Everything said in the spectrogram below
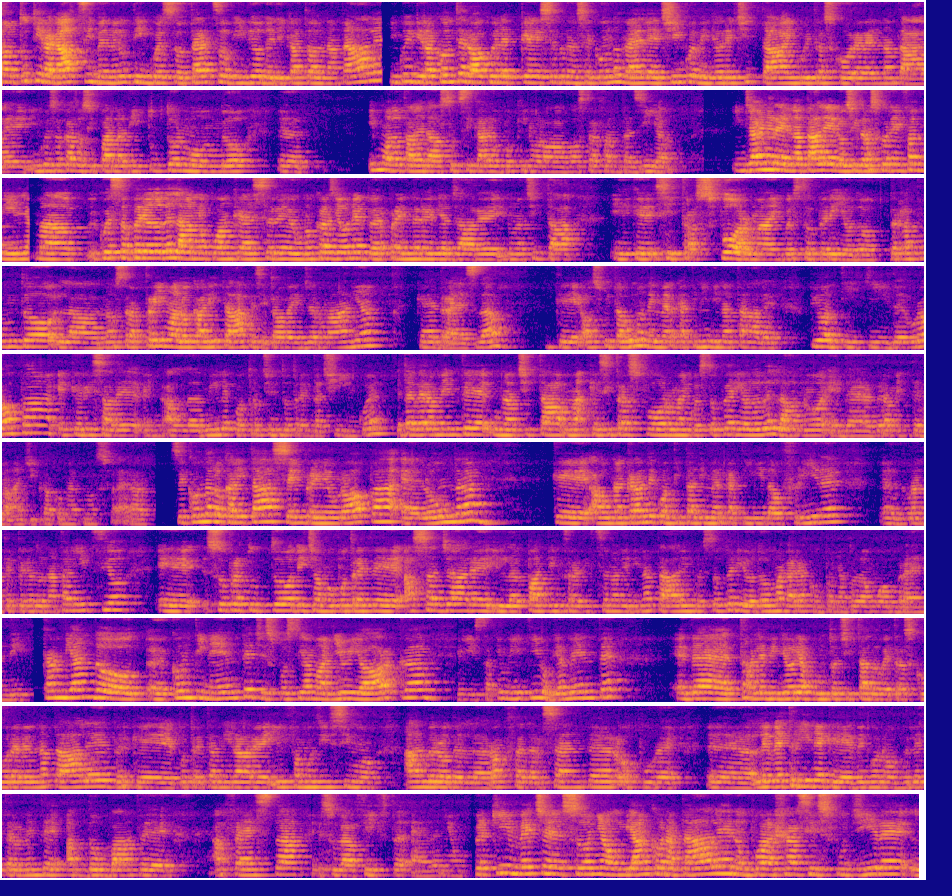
Ciao a tutti ragazzi, benvenuti in questo terzo video dedicato al Natale, in cui vi racconterò quelle che sono secondo me le 5 migliori città in cui trascorrere il Natale. In questo caso si parla di tutto il mondo, eh, in modo tale da stuzzicare un pochino la vostra fantasia. In genere il Natale lo si trascorre in famiglia, ma questo periodo dell'anno può anche essere un'occasione per prendere e viaggiare in una città che si trasforma in questo periodo. Per l'appunto la nostra prima località che si trova in Germania, che è Dresda, che ospita uno dei mercatini di Natale più antichi d'Europa e che risale al 1435 ed è veramente una città che si trasforma in questo periodo dell'anno ed è veramente magica come atmosfera. Seconda località, sempre in Europa, è Londra, che ha una grande quantità di mercatini da offrire eh, durante il periodo natalizio e soprattutto diciamo, potrete assaggiare il pudding tradizionale di Natale in questo periodo, magari accompagnato da un buon brandy. Cambiando eh, continente ci spostiamo a New York, negli Stati Uniti ovviamente, ed è tra le migliori appunto città dove trascorrere il Natale perché potrete ammirare il famosissimo albero del Rockefeller Center oppure eh, le vetrine che vengono letteralmente addobbate a festa sulla Fifth Avenue. Per chi invece sogna un bianco Natale non può lasciarsi sfuggire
